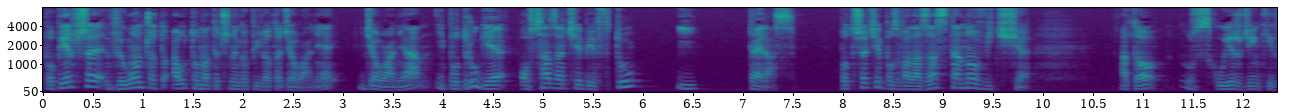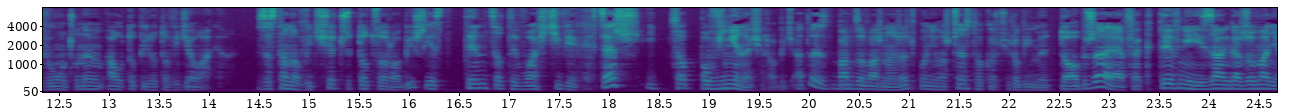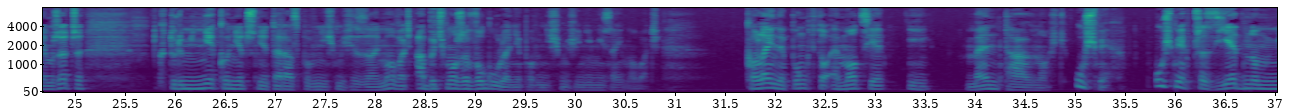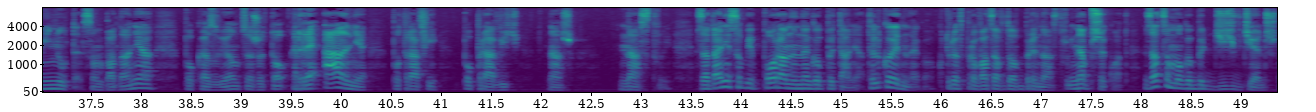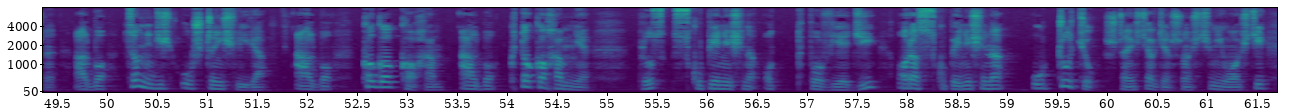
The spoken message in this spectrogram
Po pierwsze, wyłącza to automatycznego pilota działanie, działania, i po drugie, osadza ciebie w tu i teraz. Po trzecie, pozwala zastanowić się, a to uzyskujesz dzięki wyłączonemu autopilotowi działania. Zastanowić się, czy to, co robisz, jest tym, co ty właściwie chcesz i co powinieneś robić. A to jest bardzo ważna rzecz, ponieważ częstokroć robimy dobrze, efektywnie i zaangażowaniem rzeczy, którymi niekoniecznie teraz powinniśmy się zajmować, a być może w ogóle nie powinniśmy się nimi zajmować. Kolejny punkt to emocje i mentalność. Uśmiech. Uśmiech przez jedną minutę. Są badania pokazujące, że to realnie potrafi poprawić nasz nastrój. Zadanie sobie porannego pytania, tylko jednego, które wprowadza w dobry nastrój. Na przykład, za co mogę być dziś wdzięczny, albo co mnie dziś uszczęśliwia, albo kogo kocham, albo kto kocha mnie. Plus skupienie się na odpowiedzi oraz skupienie się na uczuciu szczęścia, wdzięczności, miłości.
